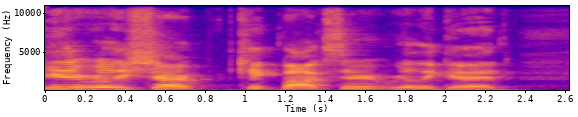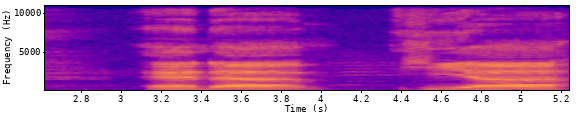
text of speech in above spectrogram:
he's a really sharp kickboxer, really good. And uh, he uh,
